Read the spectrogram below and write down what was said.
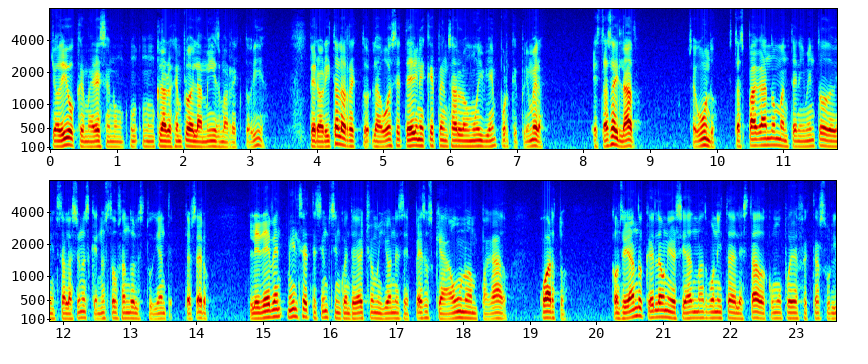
Yo digo que merecen un, claro ejemplo de la misma rectoría. Pero ahorita la, la UST tiene que pensarlo muy bien porque, primero, estás aislado. Segundo, estás pagando mantenimiento de instalaciones que no está usando el estudiante. Tercero, le deben 1.758 millones de pesos que aún no han pagado. Cuarto, Considerando que es la universidad más bonita del Estado, ¿cómo puede afectar su,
